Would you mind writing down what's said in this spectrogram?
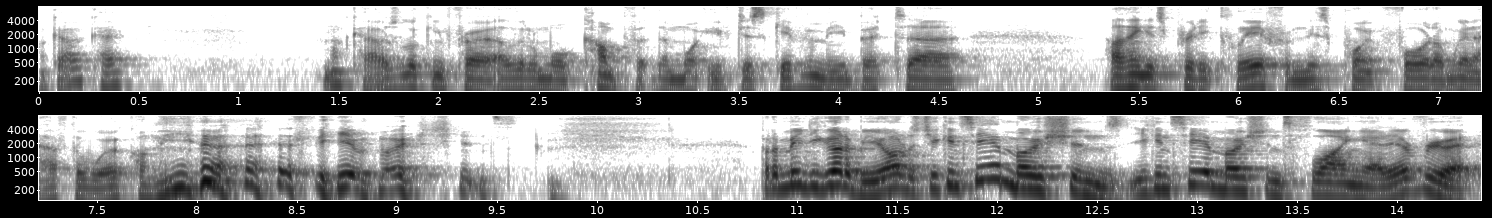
I go, "Okay, okay." I was looking for a little more comfort than what you've just given me, but uh, I think it's pretty clear from this point forward. I'm going to have to work on the the emotions. But I mean, you got to be honest. You can see emotions. You can see emotions flying out everywhere.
